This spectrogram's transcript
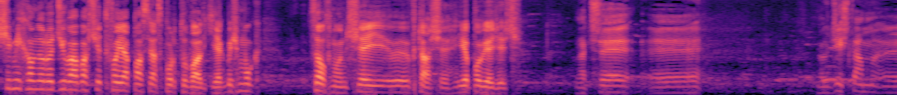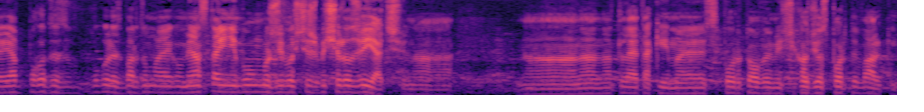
się Michał narodziła właśnie Twoja pasja sportu walki? Jakbyś mógł cofnąć się e, w czasie i opowiedzieć. Znaczy, e, no gdzieś tam, ja pochodzę z, w ogóle z bardzo małego miasta i nie było możliwości, żeby się rozwijać na, na, na, na tle takim e, sportowym, jeśli chodzi o sporty walki.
